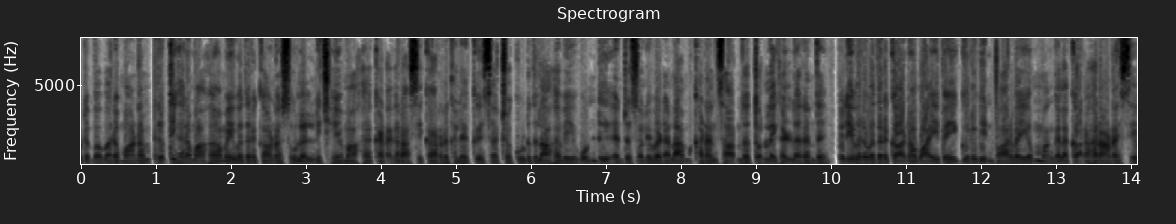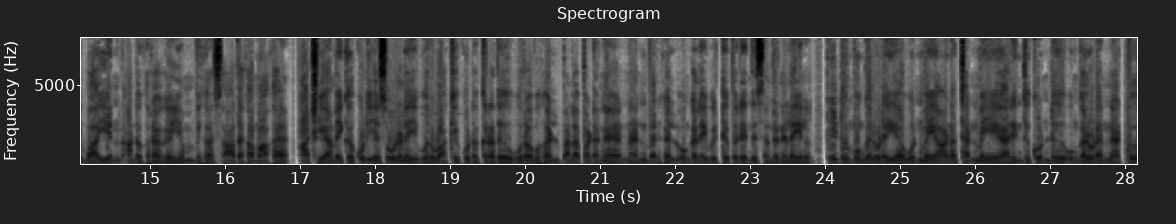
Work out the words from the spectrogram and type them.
குடும்ப வருமானம் திருப்திகரமாக அமைவதற்கான சூழல் நிச்சயமாக கடகராசிக்காரர்களுக்கு சற்று கூடுதலாகவே உண்டு என்று சொல்லிவிடலாம். கடன் சார்ந்த தொல்லைகளிலிருந்து வெளிவருவதற்கான வாய்ப்பை குருவின் பார்வையும் மங்களக்காரகரான செவ்வாயின் அனுகிரகையும் மிக சாதகமாக ஆட்சி அமைக்கக்கூடிய சூழலை உருவாக்கி கொடுக்கிறது. உறவுகள் பலப்படுங்க. நண்பர்கள் உங்களை விட்டு பிரிந்து சென்ற நிலையில் மீண்டும் உங்களுடைய உண்மையான தன்மையை அறிந்து கொண்டு உங்களுடன் நட்பு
